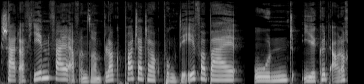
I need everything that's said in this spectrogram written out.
Schaut auf jeden Fall auf unserem Blog porchatalk.de vorbei und ihr könnt auch noch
